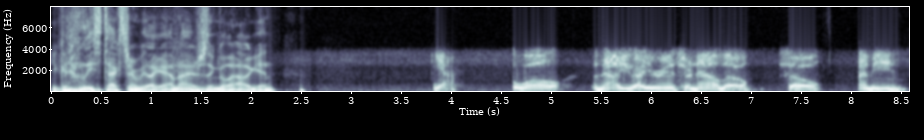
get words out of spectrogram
You could at least text her and be like, hey, I'm not interested in going out again. Yeah. Well, now you got your answer now, though. So, I mean,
